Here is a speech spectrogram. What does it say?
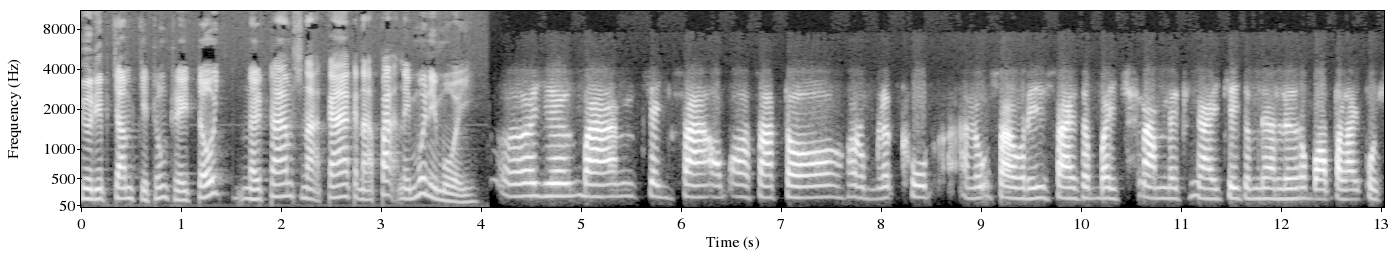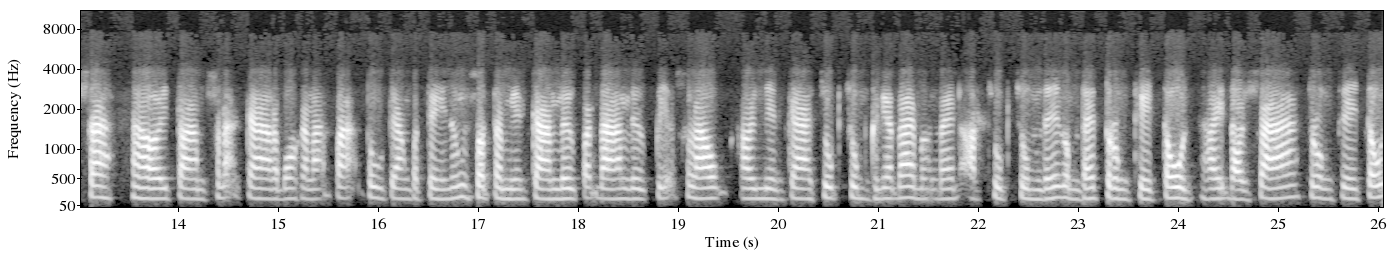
គឺរៀបចំជាទ្រង់ទ្រាយតូចនៅតាមស្នាក់ការគណៈបកនីមួយៗយើងបានចេញសារអបអរសាទររំលឹកខួបអនុស្សាវរីយ៍43ឆ្នាំនៃថ្ងៃជ័យជំនះលើរបបបល្ល័ង្កពុជសាសន៍ហើយតាមស្នាក់ការរបស់គណៈបកទូទាំងប្រទេសនោះសុទ្ធតែមានការលើកបដាលើកពាក្យស្លោកហើយមានការជួបជុំគ្នាដែរមិនមែនអត់ជួបជុំទេក៏ប៉ុន្តែត្រង់គេតូចហើយដោយសារត្រង់គេតូច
